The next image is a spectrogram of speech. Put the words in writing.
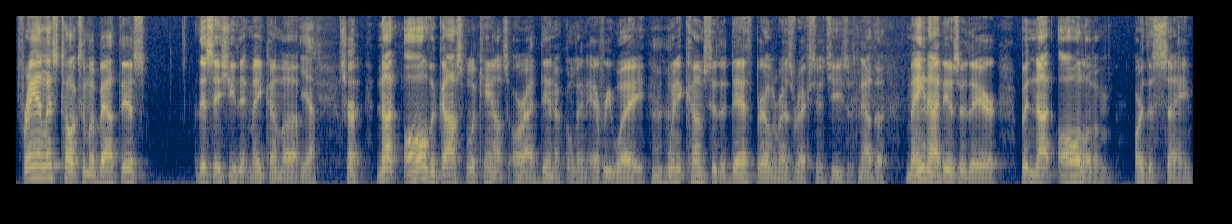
Fran, let's talk some about this, this issue that may come up. Yeah, sure. Uh, not all the gospel accounts are identical in every way Mm-hmm. when it comes to the death, burial, and resurrection of Jesus. Now, the main ideas are there, but not all of them are the same.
